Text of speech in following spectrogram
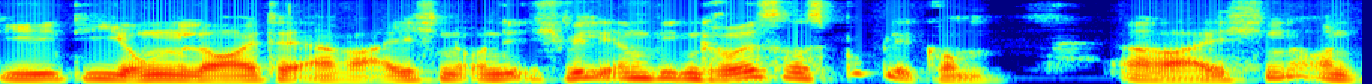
die, die jungen Leute erreichen und ich will irgendwie ein größeres Publikum erreichen. Und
